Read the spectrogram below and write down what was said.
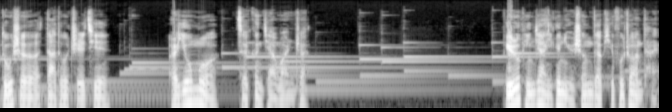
毒舌大多直接，而幽默则更加婉转。比如评价一个女生的皮肤状态，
